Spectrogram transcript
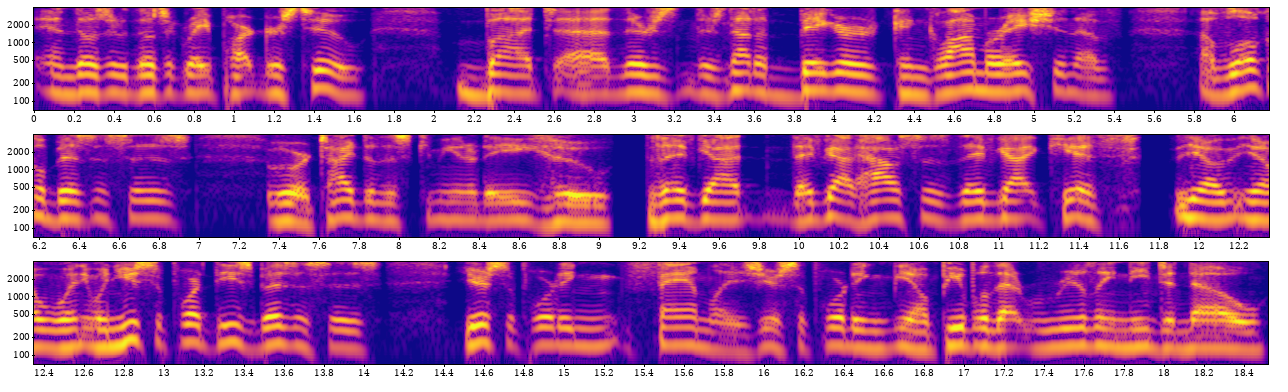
and those are those are great partners too. But uh, there's there's not a bigger conglomeration of of local businesses who are tied to this community who they've got they've got houses, they've got kids. You know, you know when when you support these businesses, you're supporting families, you're supporting you know people that really need to know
